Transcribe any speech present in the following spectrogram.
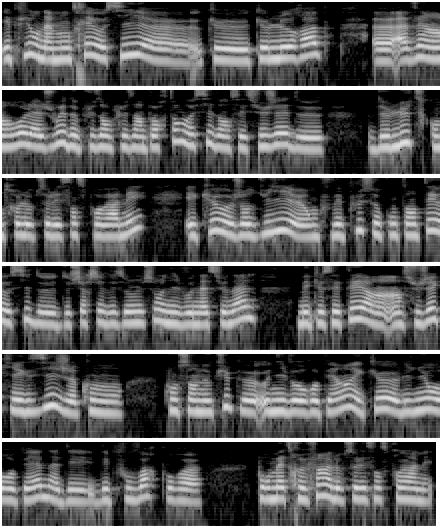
Et puis on a montré aussi euh, que, que l'Europe avait un rôle à jouer de plus en plus important aussi dans ces sujets de, de lutte contre l'obsolescence programmée et que aujourd'hui on pouvait plus se contenter aussi de, de, chercher des solutions au niveau national, mais que c'était un, un, sujet qui exige qu'on qu'on s'en occupe au niveau européen et que l'Union européenne a des, pouvoirs pour pour mettre fin à l'obsolescence programmée.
